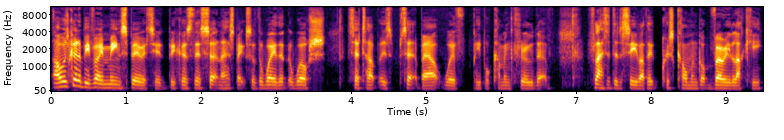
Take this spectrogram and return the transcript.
I was going to be very mean spirited because there's certain aspects of the way that the Welsh setup is set about with people coming through that are flattered to deceive. I think Chris Coleman got very lucky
